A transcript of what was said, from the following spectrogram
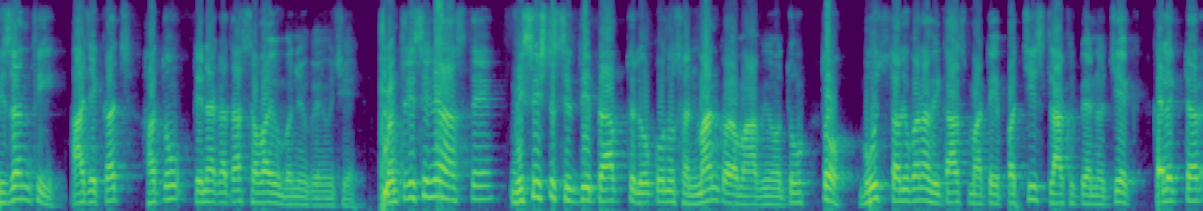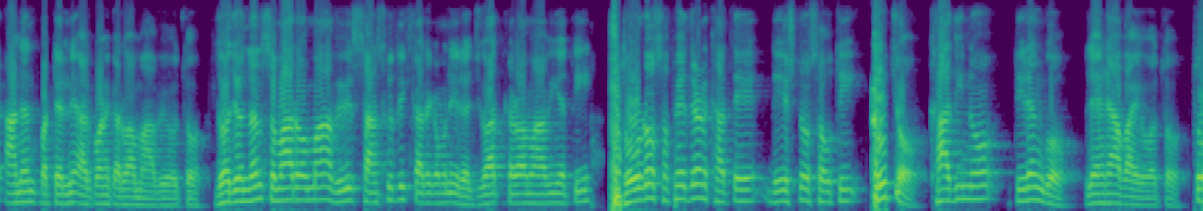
વિઝનથી આજે કચ્છ હતું તેના કરતા સવાયું બન્યું ગયું છે. મંત્રીશ્રીના હસ્તે વિશિષ્ટ સિદ્ધિ પ્રાપ્ત લોકોનું સન્માન કરવામાં આવ્યું હતું. તો ભુજ તાલુકાના વિકાસ માટે પચીસ લાખ રૂપિયાનો ચેક કલેક્ટર આનંદ પટેલને અર્પણ કરવામાં આવ્યો હતો. ધ્વજવંદન સમારોહમાં વિવિધ સાંસ્કૃતિક કાર્યક્રમોની રજૂઆત કરવામાં આવી હતી. ધોરડો સફેદ રણ ખાતે દેશનો સૌથી ઊંચો ખાદીનો તિરંગો લહેરાવાયો હતો. તો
